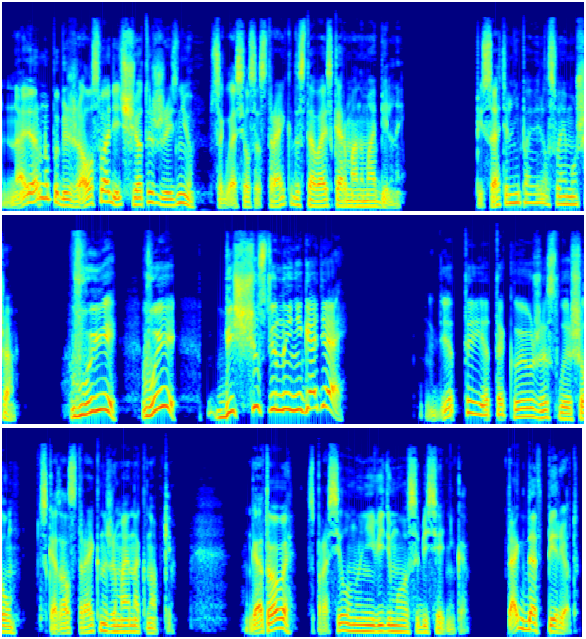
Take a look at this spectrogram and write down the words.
«Наверное, побежала сводить счеты с жизнью», — согласился Страйк, доставая из кармана мобильный. Писатель не поверил своим ушам. «Вы! Вы! Бесчувственный негодяй!» «Где-то я такое уже слышал», — сказал Страйк, нажимая на кнопки. «Готовы?» — спросил он у невидимого собеседника. «Тогда вперед!»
